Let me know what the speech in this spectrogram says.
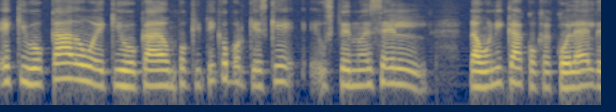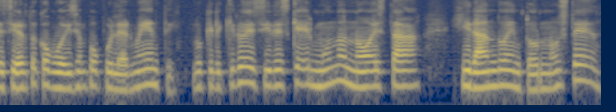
equivocado o equivocada un poquitico porque es que usted no es el, la única Coca-Cola del desierto, como dicen popularmente. Lo que le quiero decir es que el mundo no está girando en torno a usted.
